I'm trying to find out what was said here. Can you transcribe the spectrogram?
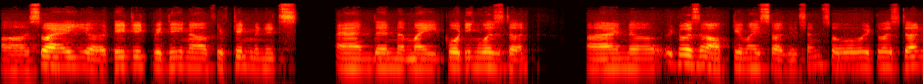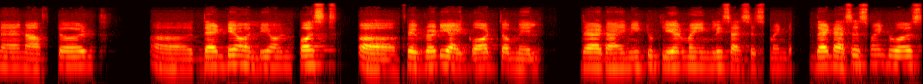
Uh, so I uh, did it within uh, 15 minutes and then my coding was done and it was an optimized solution. So it was done and after that day only on 1st uh, February, I got the mail that I need to clear my English assessment. That assessment was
